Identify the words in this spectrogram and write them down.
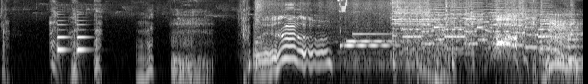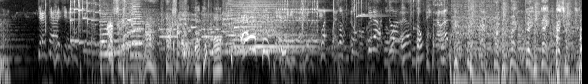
etc. Hey, hey, hey, listen.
